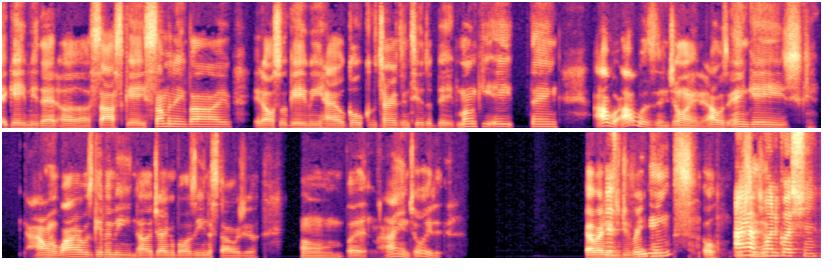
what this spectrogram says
that gave me that uh Sasuke summoning vibe. It also gave me how Goku turns into the big monkey ape thing. I I was enjoying it. I was engaged. I don't know why it was giving me uh Dragon Ball Z nostalgia. Um, but I enjoyed it. Y'all ready Does- to do ratings? Oh, I what'd you say, have one question.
